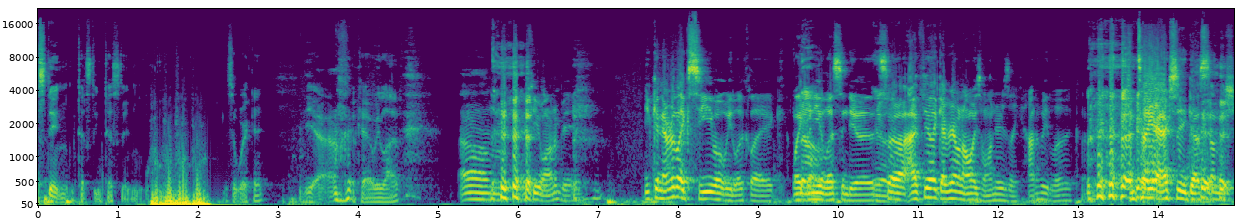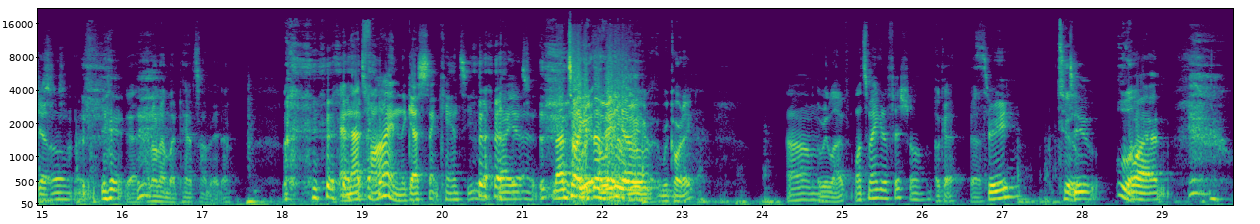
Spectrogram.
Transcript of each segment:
Testing, testing, testing. Is it working? Yeah. Okay, are we live? Um, if you want to be. You can never like see what we look like, like No. when you listen to it. Yeah. So I feel like everyone always wonders, like, how do we look until you're actually a guest on the show, Yeah, I don't have my pants on right now. and that's fine. The guests can't see. Not yet. Not until I get the Are we- are we video. recording? Are we Um, live? let's make it official. Okay. Yeah. Three, Two. two, One.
